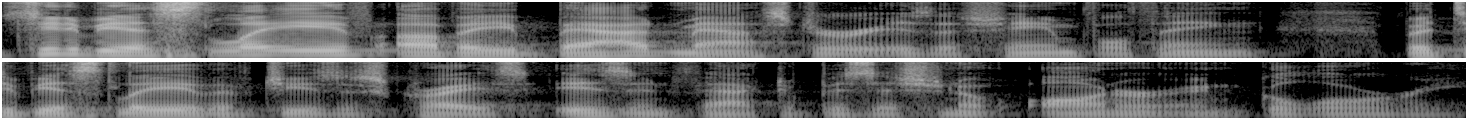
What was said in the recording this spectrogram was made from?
See, to be a slave of a bad master is a shameful thing, but to be a slave of Jesus Christ is, in fact, a position of honor and glory.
